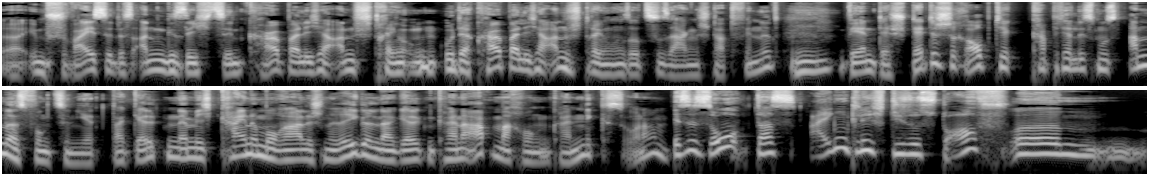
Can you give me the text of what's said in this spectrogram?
äh, im Schweiße des Angesichts in körperlicher Anstrengung unter körperlicher Anstrengung sozusagen stattfindet, mhm. während der städtische Raubtierkapitalismus anders funktioniert. Da gelten nämlich keine moralischen Regeln, da gelten keine Abmachungen, kein Nix, oder? Ist es so, dass eigentlich dieses Dorf ähm,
